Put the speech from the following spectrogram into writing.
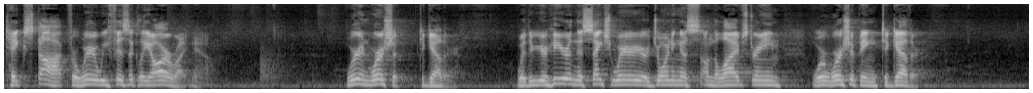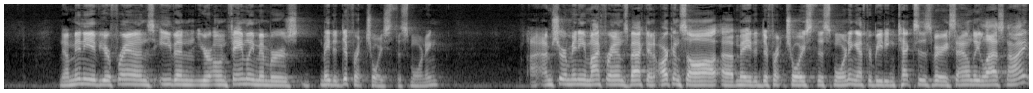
take stock for where we physically are right now. We're in worship together. Whether you're here in this sanctuary or joining us on the live stream, we're worshiping together. Now, many of your friends, even your own family members, made a different choice this morning. I'm sure many of my friends back in Arkansas uh, made a different choice this morning after beating Texas very soundly last night.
